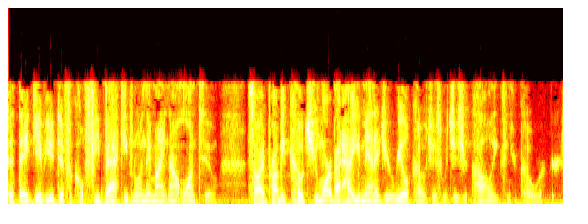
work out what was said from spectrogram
that they give you difficult feedback even when they might not want to? So i'd probably coach you more about how you manage your real coaches which is your colleagues and your coworkers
